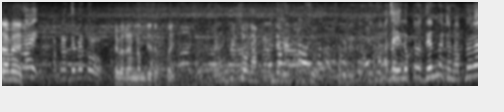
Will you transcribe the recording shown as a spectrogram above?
যাবে। আপনার দেবে তো। এবার র্যান্ডম দিয়ে দেবো ভাই আচ্ছা এই লোকটা দেন না কেন আপনারা?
